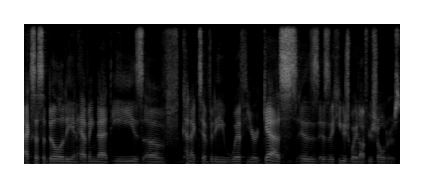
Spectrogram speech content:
accessibility and having that ease of connectivity with your guests is is a huge weight off your shoulders.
